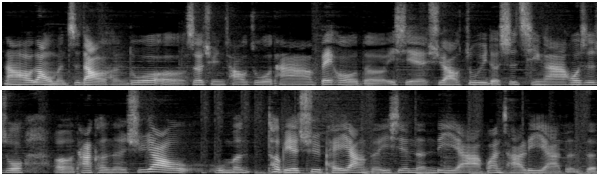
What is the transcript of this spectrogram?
然后让我们知道很多呃社群操作它背后的一些需要注意的事情啊，或是说呃它可能需要我们特别去培养的一些能力啊、观察力啊等等。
